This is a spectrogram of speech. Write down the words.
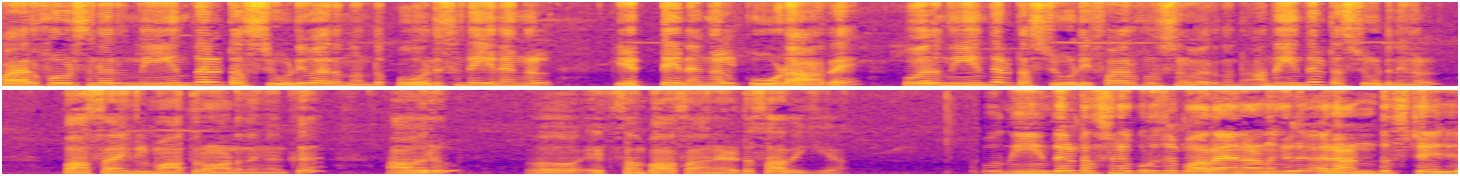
ഫയർഫോഴ്സിന് ഒരു നീന്തൽ ടെസ്റ്റ് കൂടി വരുന്നുണ്ട്. പോലീസിന്റെ ഇനങ്ങൾ എട്ട് ഇനങ്ങൾ കൂടാതെ ഒരു നീന്തൽ ടെസ്റ്റ് കൂടി ഫയർഫോഴ്സിന് വരുന്നുണ്ട്. ആ നീന്തൽ ടെസ്റ്റ് കൂടി നിങ്ങൾ പാസ്സായെങ്കിൽ മാത്രമാണ് നിങ്ങൾക്ക് ആ ഒരു എക്സാം പാസ്സാകാനായിട്ട് സാധിക്കുക. അപ്പോൾ നീന്തൽ ടെസ്റ്റിനെ കുറിച്ച് പറയാനാണെങ്കിൽ രണ്ട് സ്റ്റേജ്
